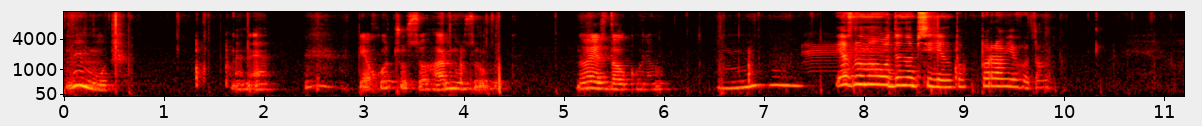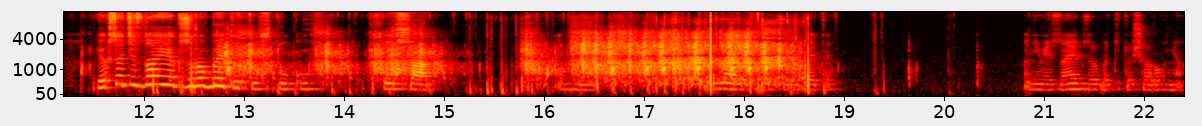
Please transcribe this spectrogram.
не муч мене. Я хочу все гарно зробити. Давай я здалку гляну. Я зламав один обсидіан, порав його там. Я, кстати, знаю, як зробити ту штуку. Той шар. Ага. Не знаю, як зробити. Вадим, я знаю, як зробити той шар огня.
